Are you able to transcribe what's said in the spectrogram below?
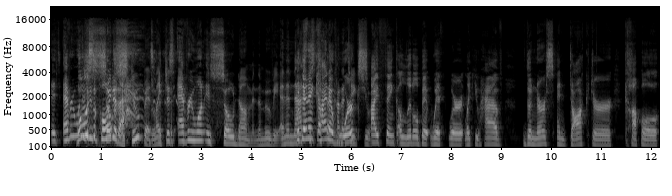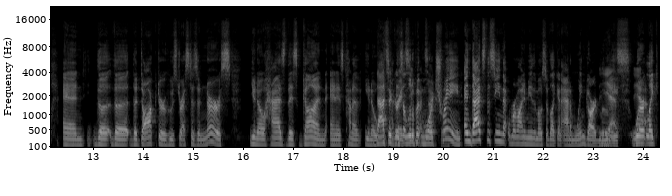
It's everyone. What is was the point so of that? Stupid. Like just everyone is so dumb in the movie, and then that's but then the it kind of kinda works, you- I think, a little bit with where like you have the nurse and doctor couple and the the the doctor who's dressed as a nurse you know has this gun and is kind of you know That's a is great a little bit more actually. trained and that's the scene that reminded me the most of like an adam wingard movie Yes, where yeah. like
